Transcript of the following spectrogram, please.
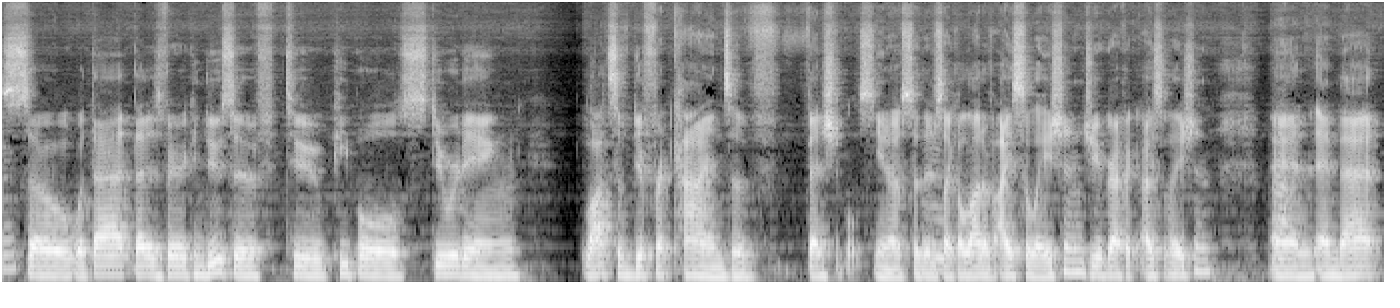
So what that that is very conducive to people stewarding lots of different kinds of vegetables. You know, so there's like a lot of isolation, geographic isolation, and and that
